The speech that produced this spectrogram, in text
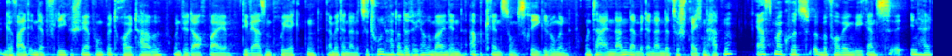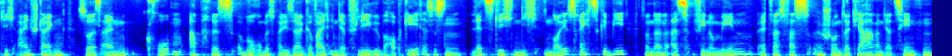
Gewalt in der Pflege Schwerpunkt betreut habe und wir da auch bei diversen Projekten da miteinander zu tun hatten und natürlich auch immer in den Abgrenzungsregelungen untereinander miteinander zu sprechen hatten. Erstmal kurz, bevor wir irgendwie ganz inhaltlich einsteigen, so als einen groben Abriss, worum es bei dieser Gewalt in der Pflege überhaupt geht. Es ist ein letztlich nicht neues Rechtsgebiet, sondern als Phänomen etwas, was schon seit Jahren, Jahrzehnten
